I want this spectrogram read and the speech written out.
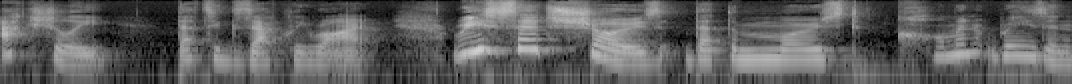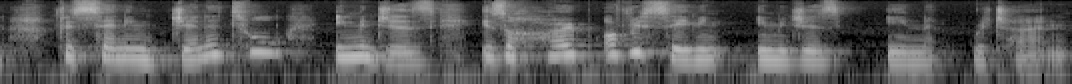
Actually, that's exactly right. Research shows that the most common reason for sending genital images is a hope of receiving images in return.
